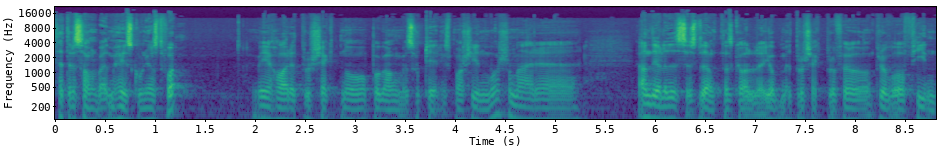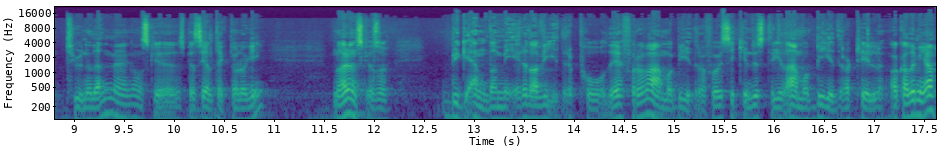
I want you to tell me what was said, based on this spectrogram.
tettere samarbeid med Høgskolen i Østfold. Vi har et prosjekt nå på gang med sorteringsmaskinen vår, som er ja, En del av disse studentene skal jobbe med et prosjekt for å prøve å fintune den med ganske spesiell teknologi. Men her ønsker vi å bygge enda mer da, videre på det for å være med og bidra. For hvis ikke industrien er med og bidrar til akademia,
